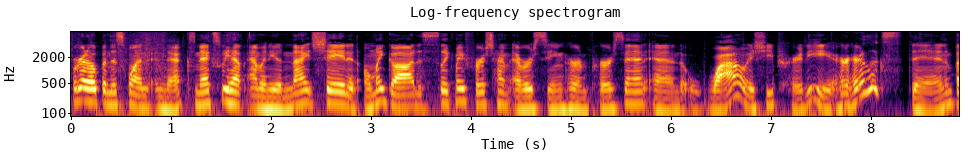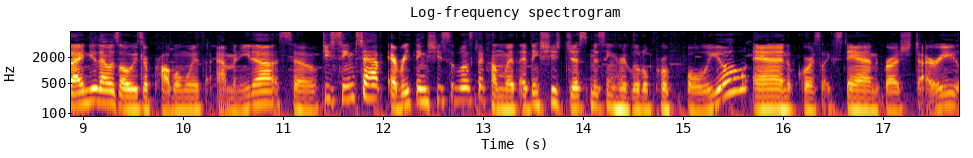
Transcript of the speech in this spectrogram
We're gonna open this one next. Next we have Amanita Nightshade, and oh my god, this is like my first time ever seeing her in person and wow is she pretty. Her hair looks thin but i knew that was always a problem with amanita so she seems to have everything she's supposed to come with. I think she's just missing her little portfolio and of course like stand brush diary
